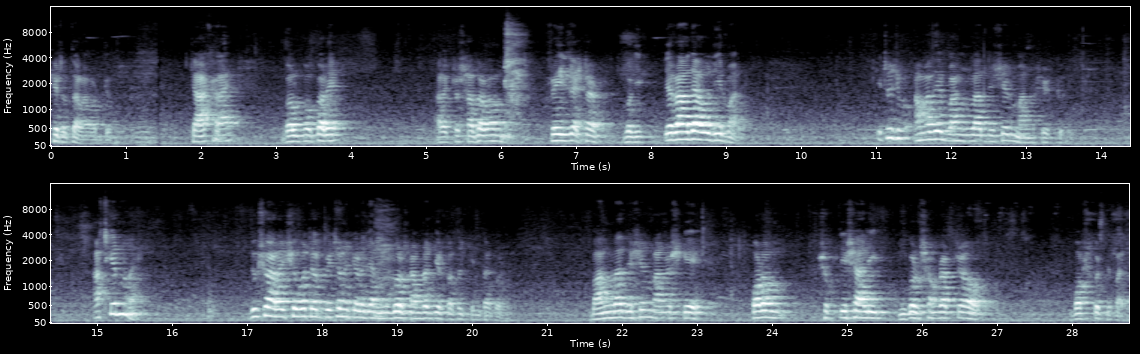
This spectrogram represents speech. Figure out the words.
সেটা তারা অর্জন। চা খায়, গল্প করে। আর একটা সাধারণ ফ্রেজ একটা বলি, যে রাজা উজির মারে। এটা হচ্ছে আমাদের বাংলাদেশের মানুষের চরিত্র। আজকের নয়, দুশো আড়াইশো বছর পেছনে চলে যান মুঘল সাম্রাজ্যের কথা চিন্তা করুন বাংলাদেশের মানুষকে পরম শক্তিশালী মুঘল সম্রাটরাও বশ করতে পারে।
